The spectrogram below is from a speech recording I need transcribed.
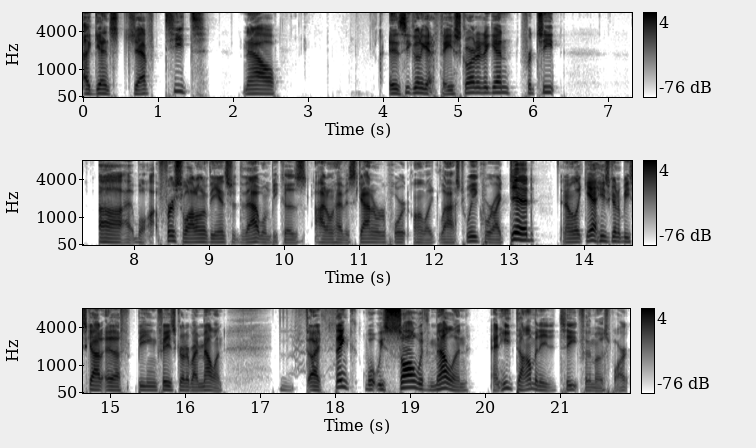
against Jeff Teat. Now, is he going to get face guarded again for Teat? Uh, well, first of all, I don't have the answer to that one because I don't have his scouting report on like last week where I did, and I'm like, yeah, he's going to be scout uh, being face guarded by Mellen. I think what we saw with Mellen, and he dominated Teat for the most part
